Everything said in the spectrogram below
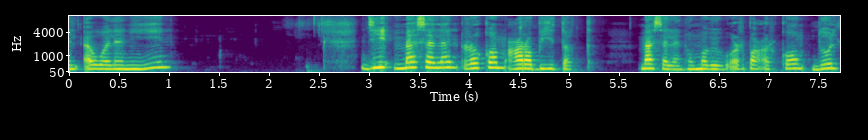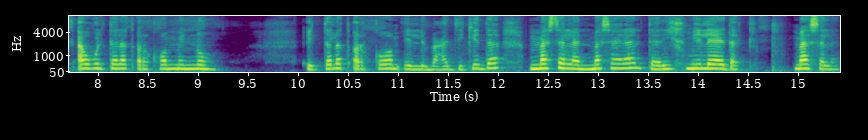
الأولانيين دي مثلا رقم عربيتك. مثلا هما بيبقوا أربع أرقام دول أول تلات أرقام منهم. التلات أرقام اللي بعد كده مثلا مثلا تاريخ ميلادك. مثلا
